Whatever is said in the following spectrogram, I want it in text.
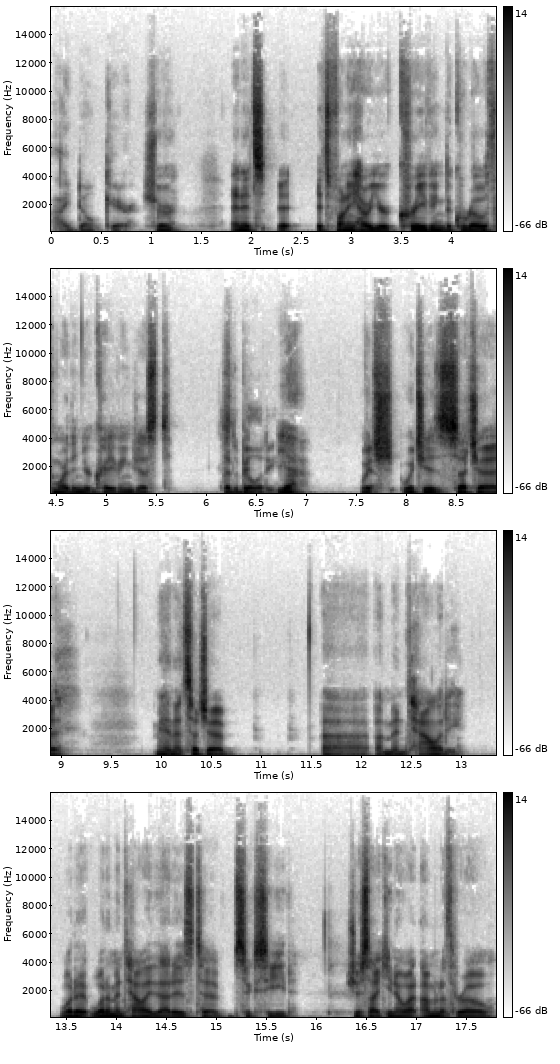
I don't care. Sure. And it's, it, it's funny how you're craving the growth more than you're craving just the Stability. Yeah, which which is such a man. That's such a uh, a mentality. What a what a mentality that is to succeed. It's just like you know what I'm going to throw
